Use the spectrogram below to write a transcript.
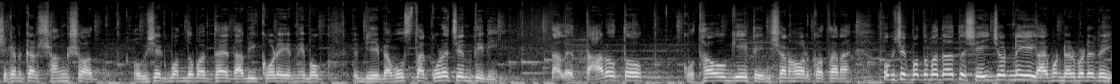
সেখানকার সাংসদ অভিষেক বন্দ্যোপাধ্যায় দাবি করেন এবং যে ব্যবস্থা করেছেন তিনি, তাহলে তারও তো কোথাও গিয়ে টেনশন হওয়ার কথা না। অভিষেক বন্দ্যোপাধ্যায় তো সেই জন্যই এই ডায়মন্ড হারবারের এই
